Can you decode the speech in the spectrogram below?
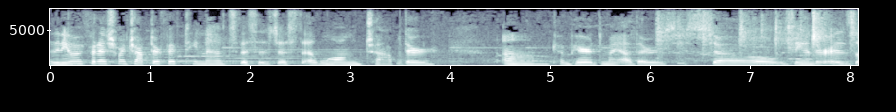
I didn't even finish my chapter 15 notes. This is just a long chapter um, compared to my others. So Xander is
